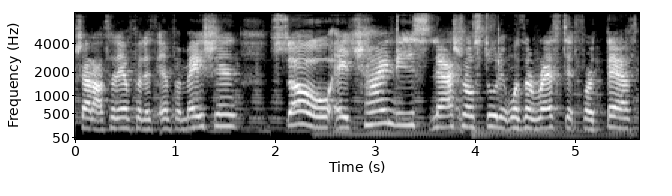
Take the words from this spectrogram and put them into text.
Shout out to them for this information. So, a Chinese national student was arrested for theft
